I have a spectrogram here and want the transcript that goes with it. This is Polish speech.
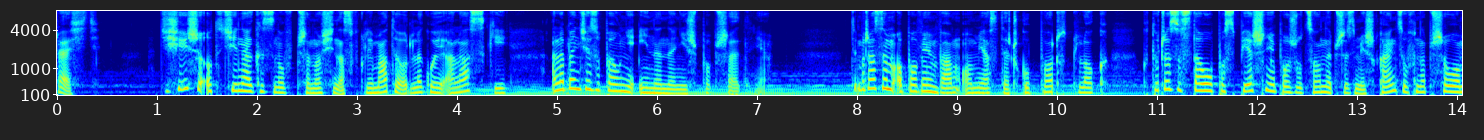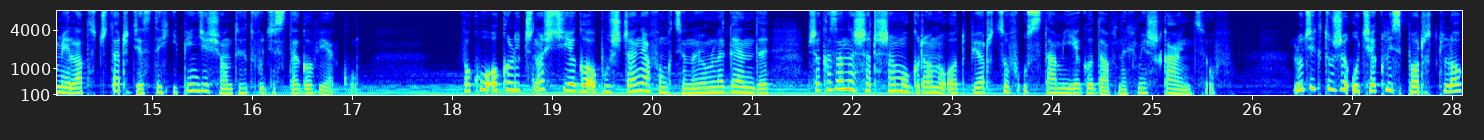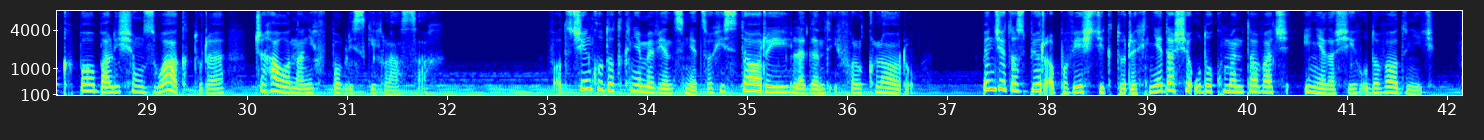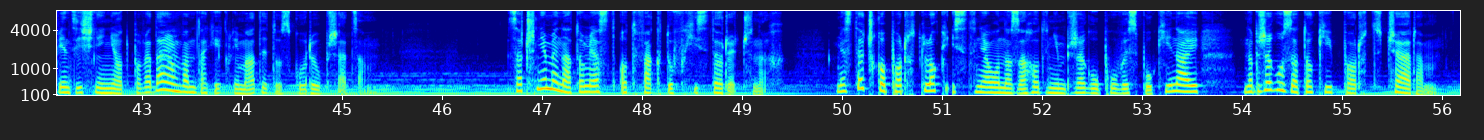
Cześć! Dzisiejszy odcinek znów przenosi nas w klimaty odległej Alaski, ale będzie zupełnie inny niż poprzednie. Tym razem opowiem Wam o miasteczku Portlock, które zostało pospiesznie porzucone przez mieszkańców na przełomie lat 40. i 50. XX wieku. Wokół okoliczności jego opuszczenia funkcjonują legendy, przekazane szerszemu gronu odbiorców ustami jego dawnych mieszkańców. Ludzi, którzy uciekli z Portlock, bo bali się zła, które czyhało na nich w pobliskich lasach. W odcinku dotkniemy więc nieco historii, legend i folkloru. Będzie to zbiór opowieści, których nie da się udokumentować i nie da się ich udowodnić, więc jeśli nie odpowiadają Wam takie klimaty, to z góry uprzedzam. Zaczniemy natomiast od faktów historycznych. Miasteczko Portlock istniało na zachodnim brzegu Półwyspu Kinaj, na brzegu zatoki Port Chatham.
